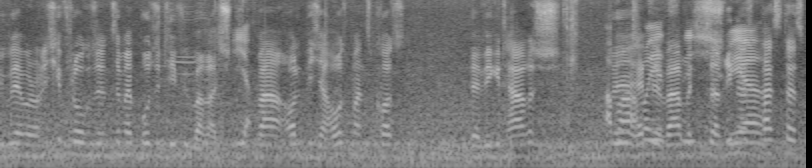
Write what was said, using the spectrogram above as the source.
Die wir aber noch nicht geflogen sind, sind wir positiv überrascht. Ja. War ordentliche Hausmannskost. Wer vegetarisch Aber- aber hätte, jetzt war mit, Sarinas. Pastas,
